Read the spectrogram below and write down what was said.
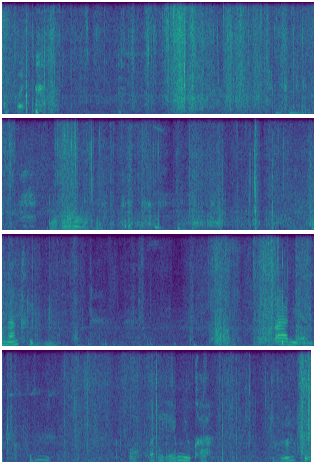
กุบไป ดอกน้อยๆสิล่ะกำลังขึ้นป้านี่อันออกก็ได้เล่มอยู่ค่ะมันตู่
